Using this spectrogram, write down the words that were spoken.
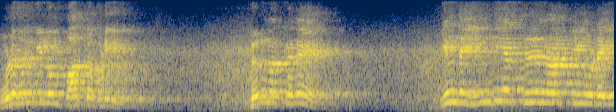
உலகெங்கிலும் பார்க்க முடியும். பெருமக்களே இந்த இந்திய திருநாட்டினுடைய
